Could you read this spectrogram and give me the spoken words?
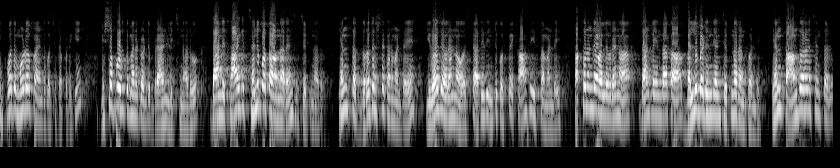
ఇంకపోతే మూడో పాయింట్కి వచ్చేటప్పటికి విషపూరితమైనటువంటి బ్రాండ్లు ఇచ్చినారు దాన్ని తాగి చనిపోతా ఉన్నారని చెప్పినారు. ఎంత దురదృష్టకరం అంటే ఈరోజు ఎవరైనా వస్తే అతిథి ఇంటికి వస్తే కాఫీ ఇస్తామండి. పక్కనుండే వాళ్ళు ఎవరైనా దాంట్లో ఇందాక బల్లి పడింది అని చెప్పినారనుకోండి ఎంత ఆందోళన చెందుతాడు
